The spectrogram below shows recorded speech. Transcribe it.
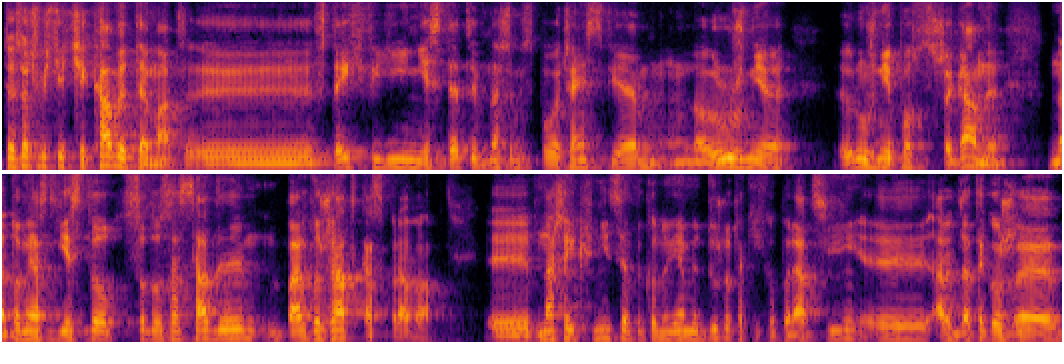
To jest oczywiście ciekawy temat. Y, w tej chwili niestety w naszym społeczeństwie no, różnie, różnie postrzegany. Natomiast jest to co do zasady bardzo rzadka sprawa. Y, w naszej klinice wykonujemy dużo takich operacji, y, ale dlatego, że,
